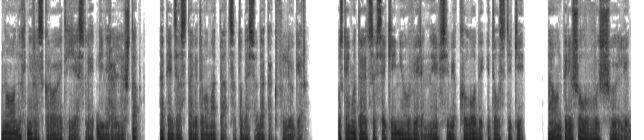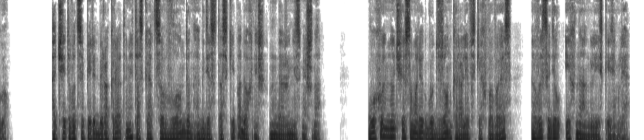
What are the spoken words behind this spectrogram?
но он их не раскроет, если генеральный штаб опять заставит его мотаться туда-сюда, как флюгер. Пускай мотаются всякие неуверенные в себе клоды и толстяки, а он перешел в высшую лигу. Отчитываться перед бюрократами, таскаться в Лондон, где с тоски подохнешь, даже не смешно. Глухой ночью самолет «Гудзон» королевских ВВС высадил их на английской земле.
